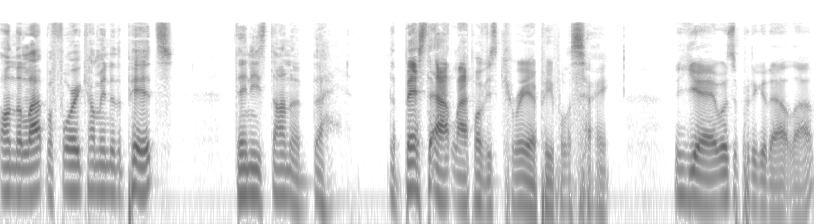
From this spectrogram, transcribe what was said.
on the lap before he come into the pits. Then he's done a the, the best out lap of his career. People are saying. yeah, it was a pretty good out lap.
